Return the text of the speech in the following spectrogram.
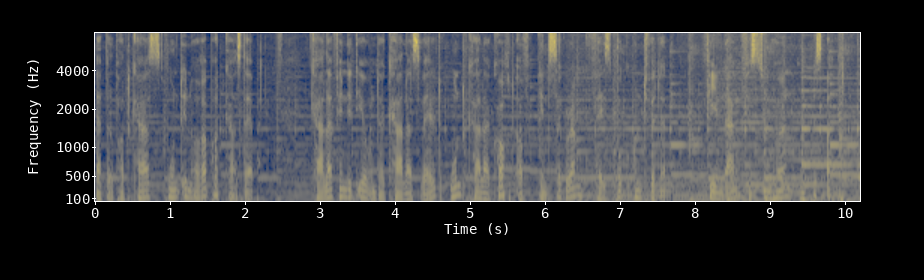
Apple Podcasts und in eurer Podcast-App. Carla findet ihr unter Carlas Welt und Carla kocht auf Instagram, Facebook und Twitter. Vielen Dank fürs Zuhören und bis bald.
